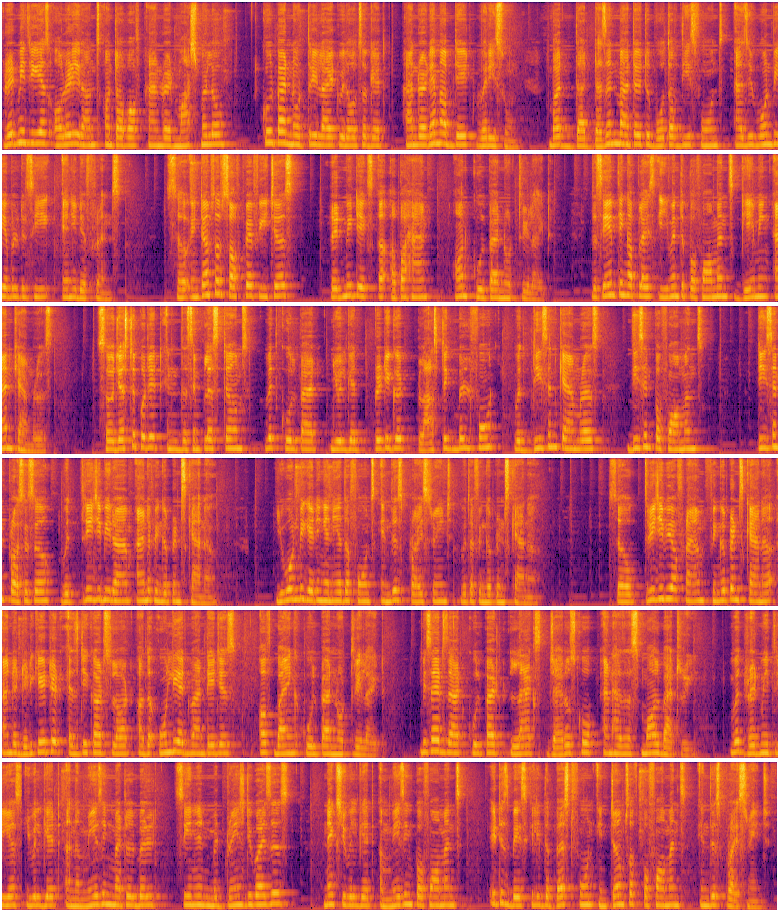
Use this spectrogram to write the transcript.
Redmi 3S already runs on top of Android Marshmallow. CoolPad Note 3 Lite will also get Android M update very soon. But that doesn't matter to both of these phones as you won't be able to see any difference. So in terms of software features, Redmi takes a upper hand on CoolPad Note 3 Lite. The same thing applies even to performance, gaming and cameras. So just to put it in the simplest terms, with CoolPad you'll get pretty good plastic build phone with decent cameras, decent performance, decent processor with 3GB RAM and a fingerprint scanner. You won't be getting any other phones in this price range with a fingerprint scanner. So 3GB of RAM, fingerprint scanner and a dedicated SD card slot are the only advantages of buying a CoolPad Note 3 Lite. Besides that, CoolPad lacks gyroscope and has a small battery. With Redmi 3S, you will get an amazing metal build seen in mid-range devices. Next, you will get amazing performance. It is basically the best phone in terms of performance in this price range.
